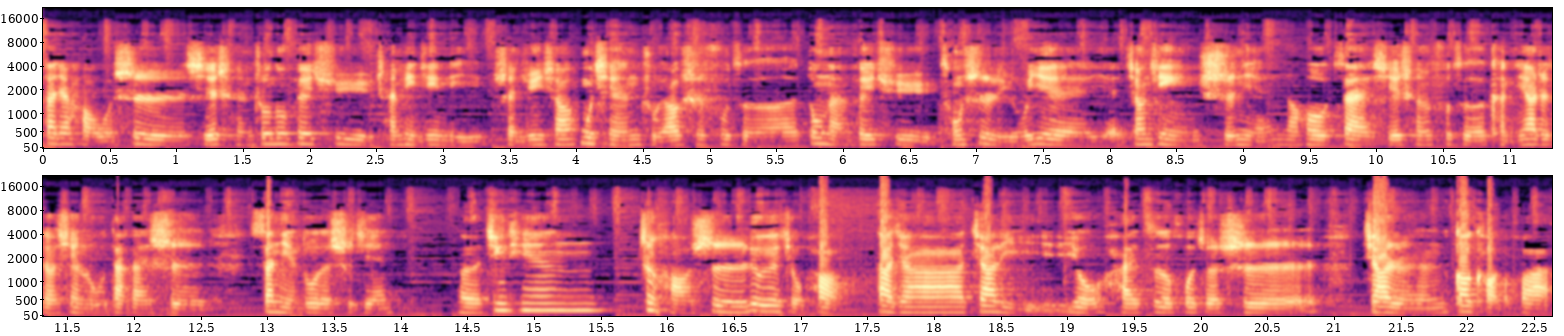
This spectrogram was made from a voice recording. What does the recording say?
大家好，我是携程中东非区域产品经理沈俊霄，目前主要是负责东南非区域，从事旅游业也将近十年，然后在携程负责肯尼亚这条线路大概是三年多的时间。呃，今天正好是六月九号，大家家里有孩子或者是家人高考的话，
